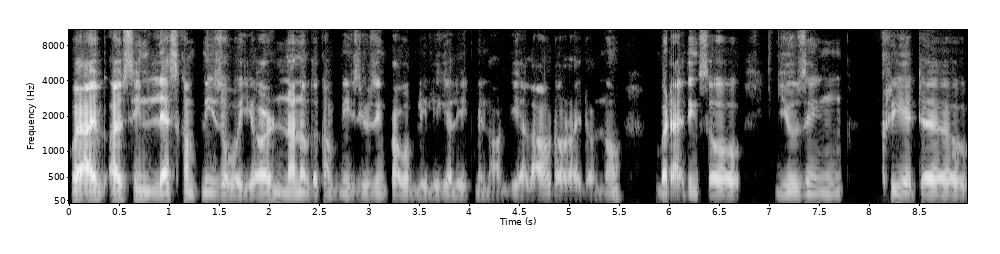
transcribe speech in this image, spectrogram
Where I've, I've seen less companies over here. None of the companies using probably legally it may not be allowed or i don't know. But i think so using creative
